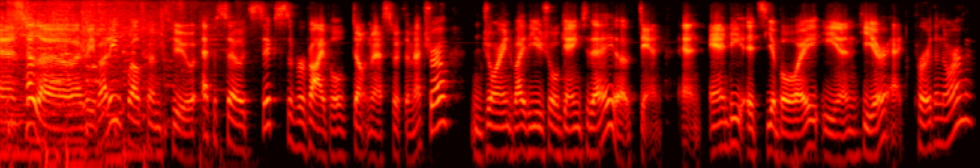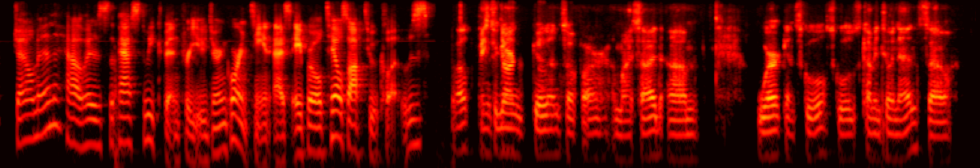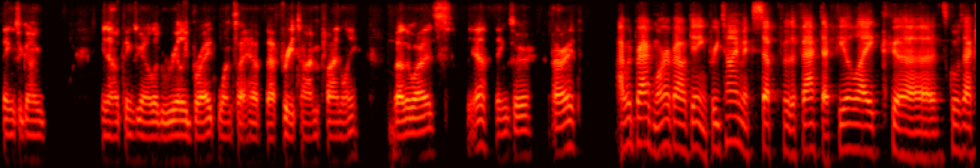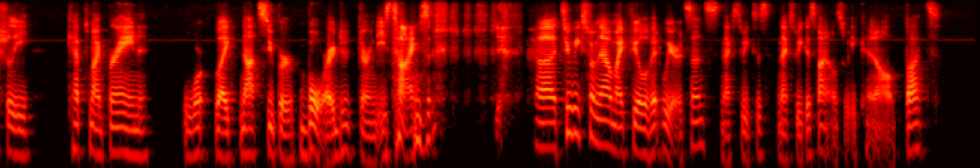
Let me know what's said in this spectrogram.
And hello, everybody. Welcome to episode six of Revival Don't Mess with the Metro. I'm joined by the usual gang today of Dan and Andy. It's your boy Ian here at Per the Norm. Gentlemen, how has the past week been for you during quarantine as April tails off to a close? Well, things are going good on so far on my side. Um, work and school. School's coming to an end, so things are going you know, things are going to look really bright once I have that free time finally. But otherwise, yeah, things are all right. I would brag more about getting free time, except for the fact I feel like uh, school's actually kept my brain wor- like not super bored during these times. Yeah. Uh, two weeks from now might feel a bit weird since next week is next week is finals week and all, but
